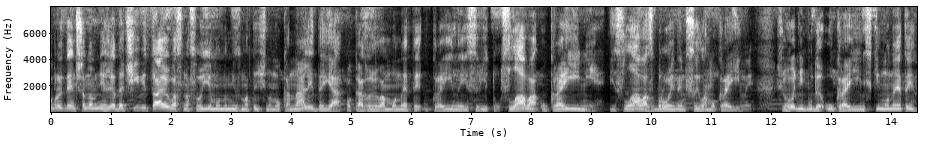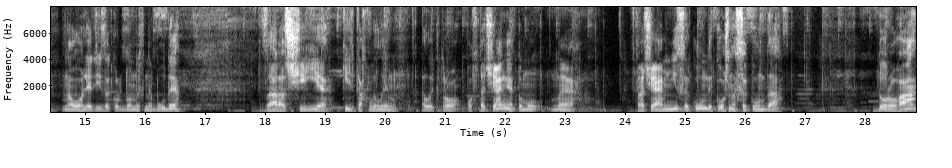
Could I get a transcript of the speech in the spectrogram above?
Добрий день, шановні глядачі. Вітаю вас на своєму нумізматичному каналі, де я показую вам монети України і світу. Слава Україні і слава Збройним силам України. Сьогодні буде українські монети. На огляді закордонних не буде. Зараз ще є кілька хвилин електропостачання, тому не втрачаємо ні секунди. Кожна секунда дорога,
